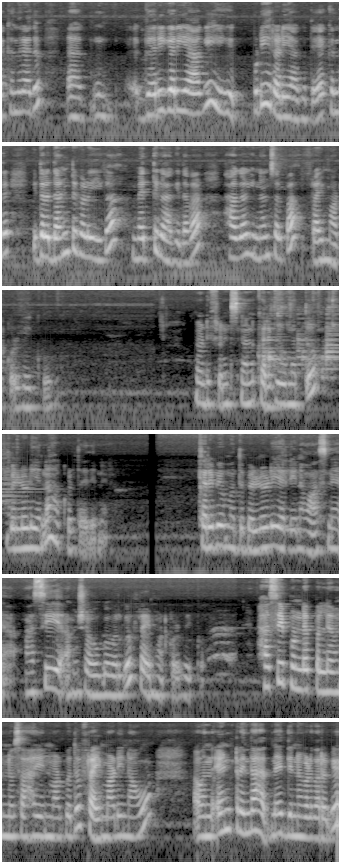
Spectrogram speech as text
ಯಾಕಂದರೆ ಅದು ಗರಿ ಗರಿಯಾಗಿ ಪುಡಿ ರೆಡಿ ಆಗುತ್ತೆ. ಯಾಕಂದರೆ ಇದರ ದಂಟುಗಳು ಈಗ ಮೆತ್ತಗಾಗಿದ್ದಾವೆ ಹಾಗಾಗಿ ಇನ್ನೊಂದು ಸ್ವಲ್ಪ ಫ್ರೈ ಮಾಡ್ಕೊಳ್ಬೇಕು. ನೋಡಿ ಫ್ರೆಂಡ್ಸ್ ನಾನು ಕರಿಬೇವು ಮತ್ತು ಬೆಳ್ಳುಳ್ಳಿಯನ್ನು ಹಾಕ್ಕೊಳ್ತಾ ಇದ್ದೀನಿ. ಕರಿಬೇವು ಮತ್ತು ಬೆಳ್ಳುಳ್ಳಿಯಲ್ಲಿನ ವಾಸನೆ, ಹಸಿ ಅಂಶ ಹೋಗೋವರೆಗೂ ಫ್ರೈ ಮಾಡ್ಕೊಳ್ಬೇಕು. ಹಸಿ ಪುಂಡೆ ಪಲ್ಯವನ್ನು ಸಹ ಏನು ಮಾಡ್ಬೋದು ಫ್ರೈ ಮಾಡಿ ನಾವು ಒಂದು ಎಂಟರಿಂದ ಹದಿನೈದು ದಿನಗಳವರೆಗೆ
